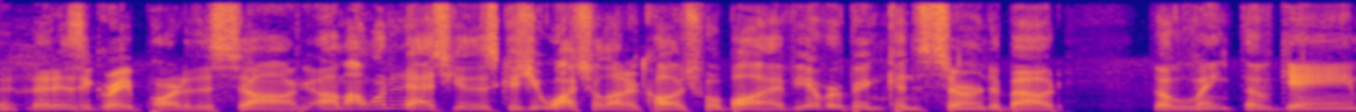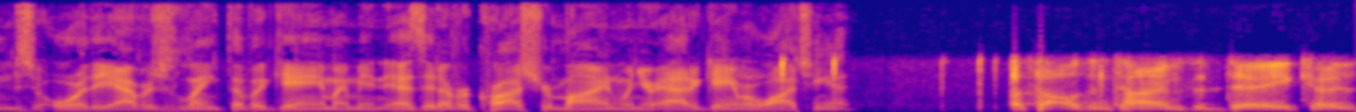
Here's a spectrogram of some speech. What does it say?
in. That is a great part of the song. Um, I wanted to ask you this because you watch a lot of college football. Have you ever been concerned about the length of games or the average length of a game? I mean, has it ever crossed your mind when you're at a game or watching it? a thousand times a day because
